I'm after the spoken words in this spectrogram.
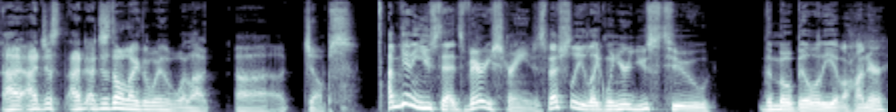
I, I just I, I, just don't like the way the Warlock uh, jumps. I'm getting used to that. It's very strange, especially like when you're used to the mobility of a hunter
